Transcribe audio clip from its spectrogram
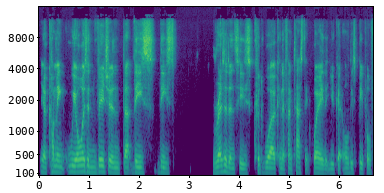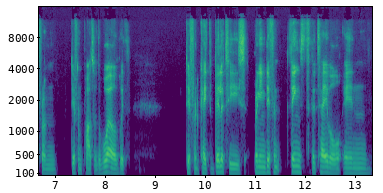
you know, coming, we always envisioned that these these residencies could work in a fantastic way. That you get all these people from different parts of the world with different capabilities, bringing different things to the table in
